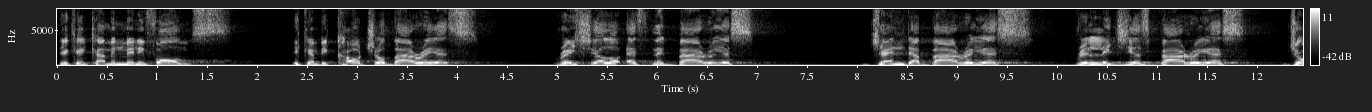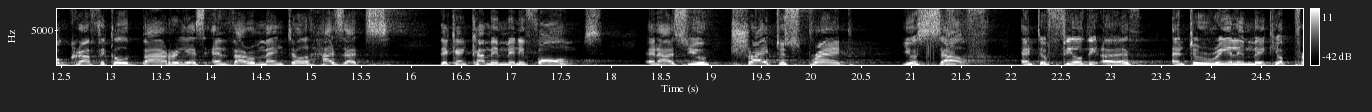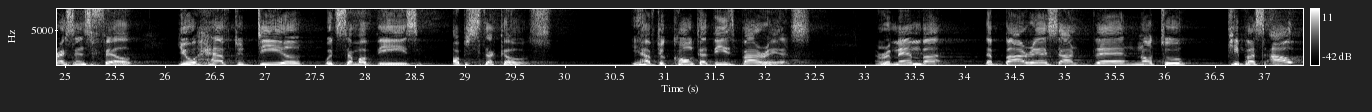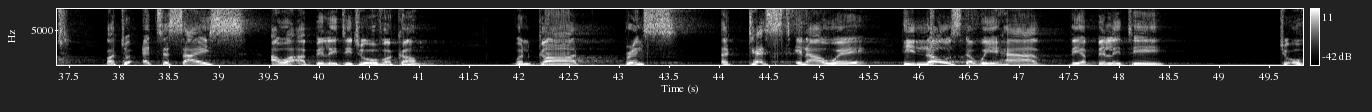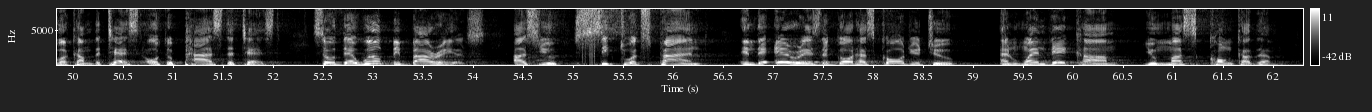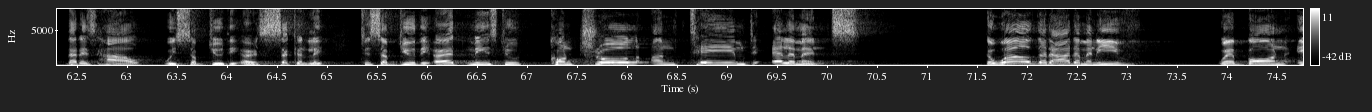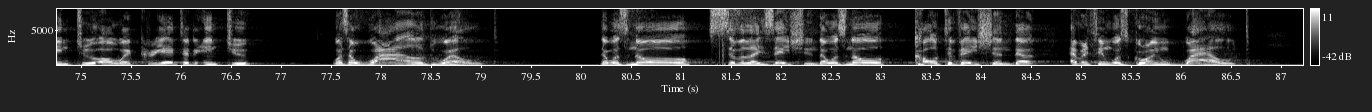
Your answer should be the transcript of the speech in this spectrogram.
They can come in many forms. It can be cultural barriers, racial or ethnic barriers, gender barriers, religious barriers, geographical barriers, environmental hazards. They can come in many forms. And as you try to spread yourself and to fill the earth and to really make your presence felt, you have to deal with some of these obstacles. You have to conquer these barriers. And remember, the barriers are there not to keep us out, but to exercise our ability to overcome. When God brings a test in our way, He knows that we have the ability to overcome the test or to pass the test. So there will be barriers as you seek to expand in the areas that God has called you to. And when they come, you must conquer them. That is how we subdue the earth. Secondly, to subdue the earth means to control untamed elements. The world that Adam and Eve were born into or were created into was a wild world. There was no civilization, there was no cultivation, there, everything was growing wild.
